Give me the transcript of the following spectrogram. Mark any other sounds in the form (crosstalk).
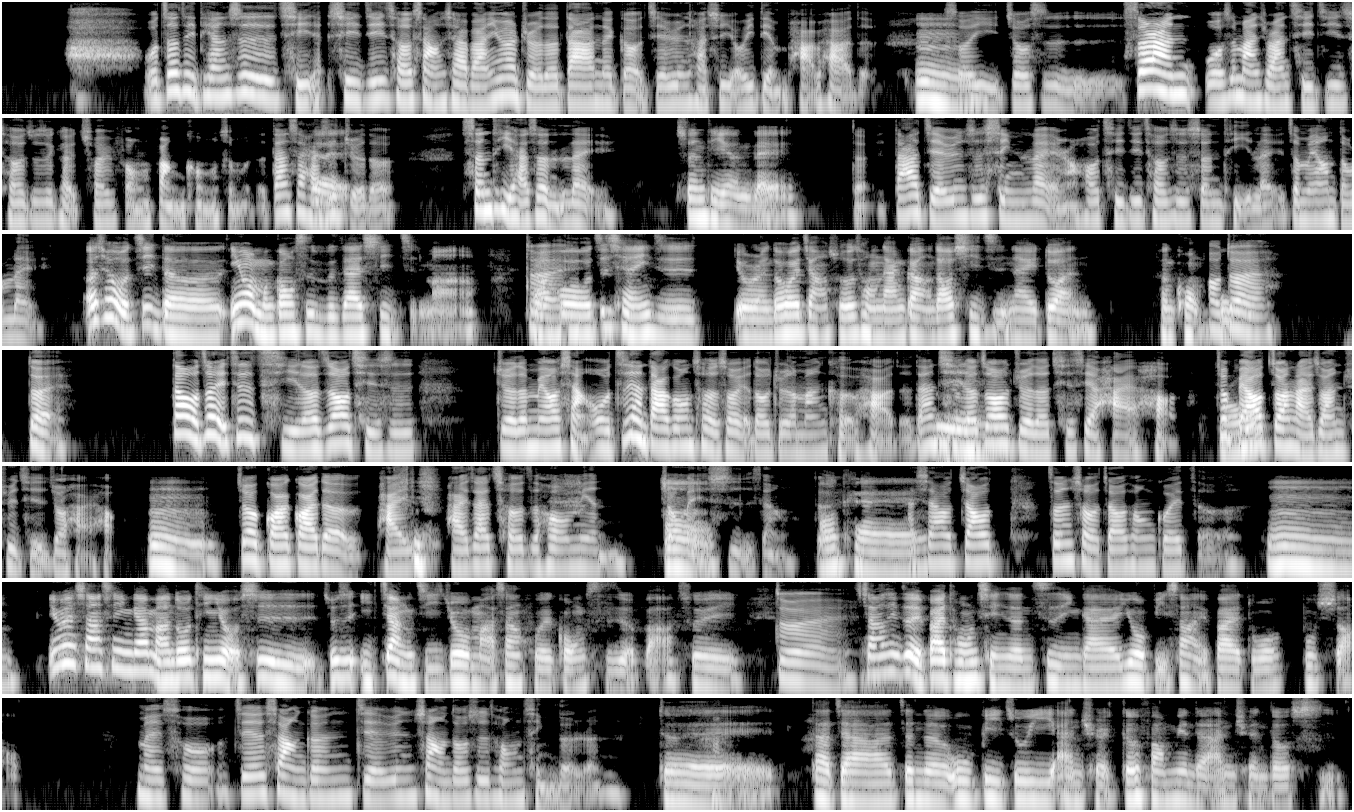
(sighs) 我这几天是骑骑机车上下班，因为觉得搭那个捷运还是有一点怕怕的。嗯，所以就是虽然我是蛮喜欢骑机车，就是可以吹风、放空什么的，但是还是觉得身体还是很累，身体很累。对，搭捷运是心累，然后骑机车是身体累，怎么样都累。而且我记得，因为我们公司不是在汐止嘛，然后之前一直有人都会讲说，从南港到汐止那一段很恐怖。哦，对，对。但我这一次骑了之后，其实。觉得没有想，我之前搭公车的时候也都觉得蛮可怕的，但骑了之后觉得其实也还好，就不要钻来钻去，其实就还好。嗯，就乖乖的排 (laughs) 排在车子后面就没事，这样。OK，还是要交遵守交通规则。嗯，因为相信应该蛮多听友是就是一降级就马上回公司了吧，所以对，相信这礼拜通勤人次应该又比上礼拜多不少。没错，街上跟捷运上都是通勤的人。对，大家真的务必注意安全，各方面的安全都是。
